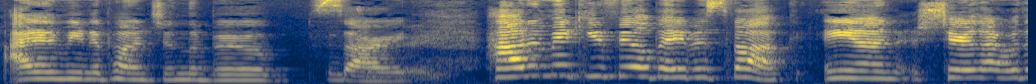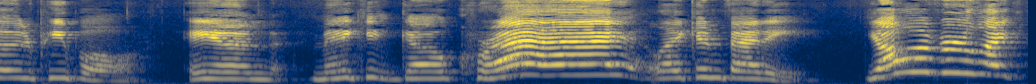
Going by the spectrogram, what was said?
I didn't mean to punch in the boob. Sorry. How to make you feel babe as fuck and share that with other people and make it go cray like confetti. Y'all ever like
